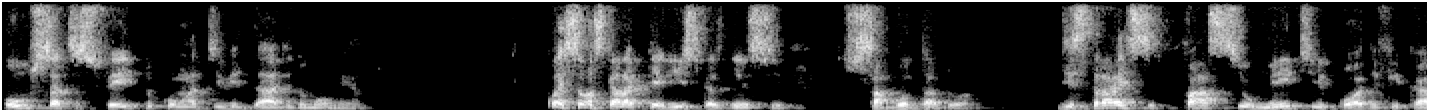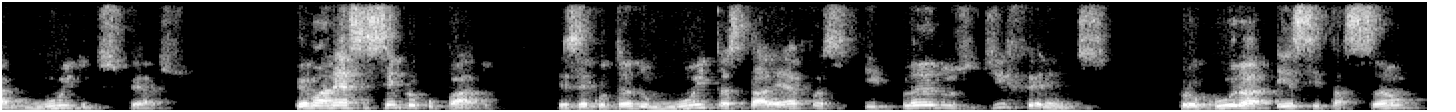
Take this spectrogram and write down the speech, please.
ou satisfeito com a atividade do momento. Quais são as características desse sabotador? Distrai-se facilmente e pode ficar muito disperso Permanece sempre ocupado, executando muitas tarefas e planos diferentes. Procura excitação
